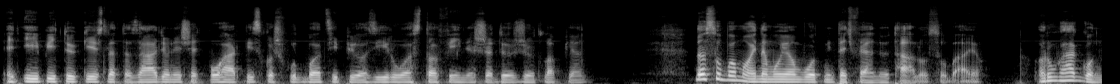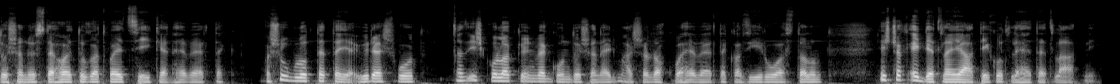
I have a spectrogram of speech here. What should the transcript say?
Egy építőkészlet az ágyon és egy pohár piszkos futballcipő az íróasztal fényesre dörzsölt lapján. De a szoba majdnem olyan volt, mint egy felnőtt hálószobája. A ruhák gondosan összehajtogatva egy széken hevertek. A sublott teteje üres volt, az iskolakönyvek gondosan egymásra rakva hevertek az íróasztalon, és csak egyetlen játékot lehetett látni.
